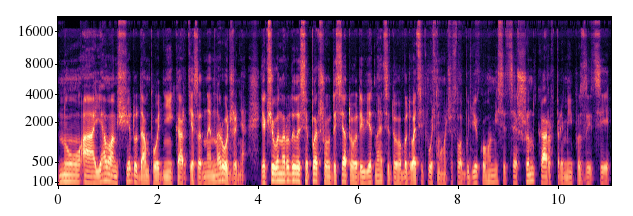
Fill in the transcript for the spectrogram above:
Ну а я вам ще додам по одній карті за днем народження. Якщо ви народилися 1, 10, 19 або 28 числа будь-якого місяця, шинкар в прямій позиції.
